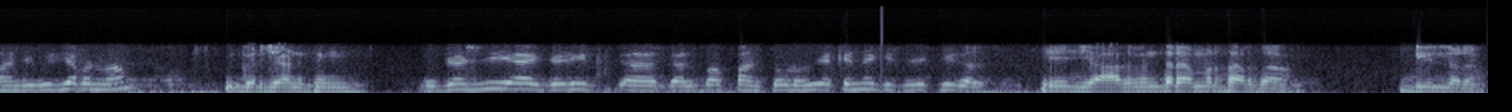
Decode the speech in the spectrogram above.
ਹਾਂਜੀ ਵੀਰ ਜੀ ਆਪਣਾ ਨਾਮ? ਗੁਰਜਨ ਸਿੰਘ। ਗੁਰਜੰਟ ਜੀ ਇਹ ਜਿਹੜੀ ਅ, ਗੱਲਬਾਤ ਭੰਨਤੋੜ ਹੋਈ ਹੈ ਕਿੰਨੇ ਕੀਤੀ ਸੀ ਕੀ ਗੱਲ ਸੀ? ਇਹ ਯਾਦਵਿੰਦਰ ਅੰਮ੍ਰਿਤਸਰ ਦਾ ਡੀਲਰ।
